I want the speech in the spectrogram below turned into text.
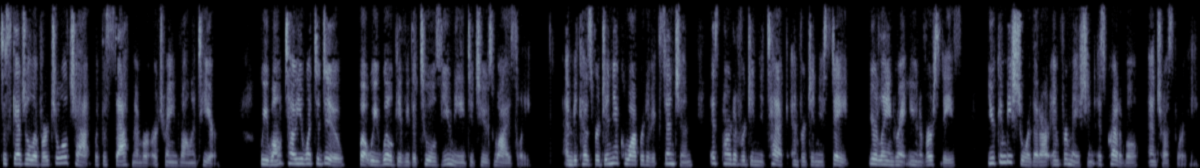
to schedule a virtual chat with a staff member or trained volunteer. We won't tell you what to do, but we will give you the tools you need to choose wisely. And because Virginia Cooperative Extension is part of Virginia Tech and Virginia State, your land grant universities, you can be sure that our information is credible and trustworthy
